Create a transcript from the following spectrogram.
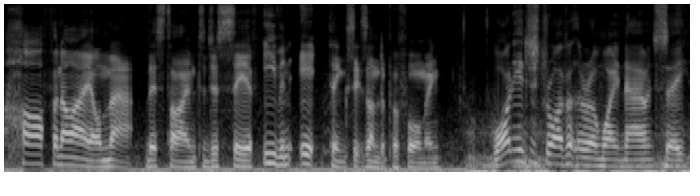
half an eye on that this time to just see if even it thinks it's underperforming. Why don't you just drive up the runway now and see?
